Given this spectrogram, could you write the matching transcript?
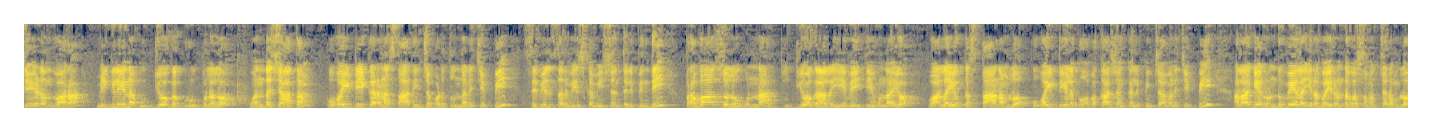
చేయడం ద్వారా మిగిలిన ఉద్యోగ గ్రూపులలో వంద శాతం కువైటీకరణ సాధించబడుతుందని చెప్పి సివిల్ సర్వీస్ కమిషన్ తెలిపింది. ప్రవాసులు ఉన్న ఉద్యోగాలు ఏవైతే ఉన్నాయో వాళ్ళ యొక్క స్థానంలో కువైటీలకు అవకాశం కల్పించామని చెప్పి అలాగే రెండు వేల ఇరవై రెండవ సంవత్సరంలో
